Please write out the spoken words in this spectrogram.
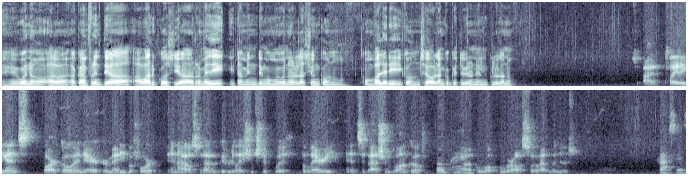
Eh, bueno, a- acá enfrenté a, a Barcos y a Remedy y también tengo muy buena relación con, con Valery y con Seba Blanco que estuvieron en el Club Lanús. So I played against Barco and Eric Hermeti before, and I also have a good relationship with Valeri and Sebastian Blanco, Okay, uh, who, who were also at Lanús. Gracias.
